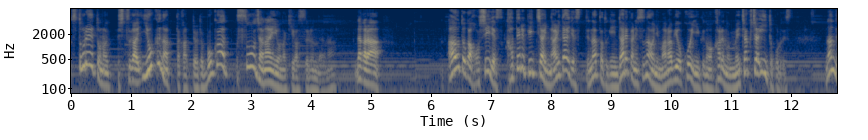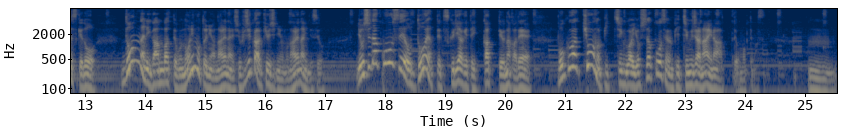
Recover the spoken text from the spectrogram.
ストレートの質が良くなったかって言うと僕はそうじゃないような気がするんだよな。だからアウトが欲しいです。勝てるピッチャーになりたいですってなった時に誰かに素直に学びを請いに行くのは彼のめちゃくちゃいいところです。なんですけどどんなに頑張っても則本にはなれないし藤川球児にもなれないんですよ。吉田康生をどうやって作り上げていくかっていう中で僕は今日のピッチングは吉田康生のピッチングじゃないなって思ってます。うん。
